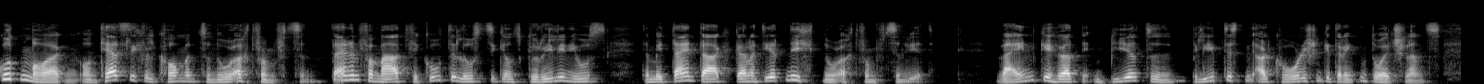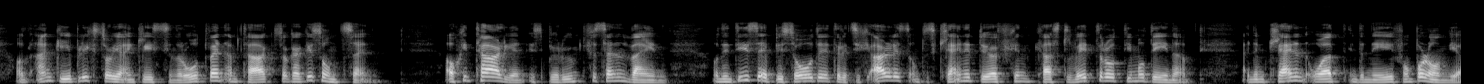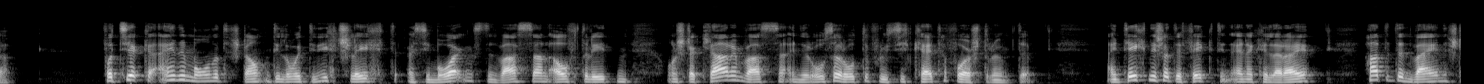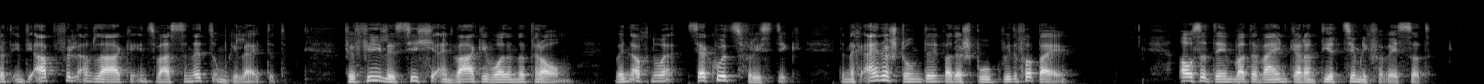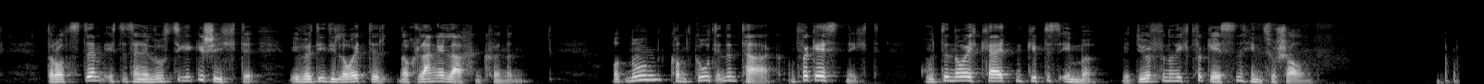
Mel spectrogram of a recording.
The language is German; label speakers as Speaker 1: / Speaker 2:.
Speaker 1: Guten Morgen und herzlich willkommen zu 0815, deinem Format für gute, lustige und skurrile News, damit dein Tag garantiert nicht 0815 wird. Wein gehört neben Bier zu den beliebtesten alkoholischen Getränken Deutschlands und angeblich soll ja ein Gläschen Rotwein am Tag sogar gesund sein. Auch Italien ist berühmt für seinen Wein und in dieser Episode dreht sich alles um das kleine Dörfchen Castelvetro di Modena, einem kleinen Ort in der Nähe von Bologna. Vor circa einem Monat staunten die Leute nicht schlecht, als sie morgens den Wasserhahn auftreten und statt klarem Wasser eine rosarote Flüssigkeit hervorströmte. Ein technischer Defekt in einer Kellerei hatte den Wein statt in die Abfüllanlage ins Wassernetz umgeleitet. Für viele sicher ein wahr gewordener Traum, wenn auch nur sehr kurzfristig, denn nach einer Stunde war der Spuk wieder vorbei. Außerdem war der Wein garantiert ziemlich verwässert. Trotzdem ist es eine lustige Geschichte, über die die Leute noch lange lachen können. Und nun kommt gut in den Tag und vergesst nicht, gute Neuigkeiten gibt es immer. Wir dürfen nur nicht vergessen hinzuschauen.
